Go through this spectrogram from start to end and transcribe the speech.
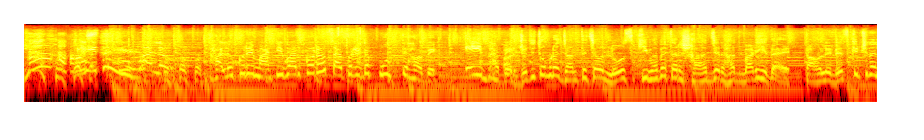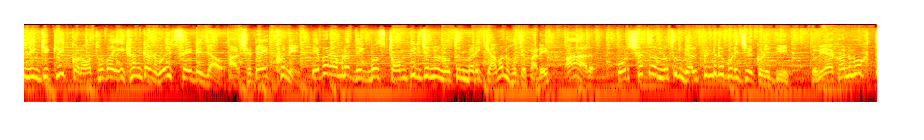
ভালো। করে মাটি বার করো, তারপর এটা পুঁততে হবে। এইভাবে। আর যদি তোমরা জানতে চাও লোজ কীভাবে তার সাহায্যের হাত বাড়িয়ে দেয়, তাহলে ডেসক্রিপশনের লিংকে ক্লিক করো অথবা এখানকার ওয়েবসাইটে যাও। আর সেটা এক্ষুনি। এবার আমরা দেখব স্টম্পির জন্য নতুন বাড়ি কেমন হতে পারে। আর ওর সাথে নতুন গার্লফ্রেন্ডেরও পরিচয় করে দিই। তুমি এখন মুক্ত।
